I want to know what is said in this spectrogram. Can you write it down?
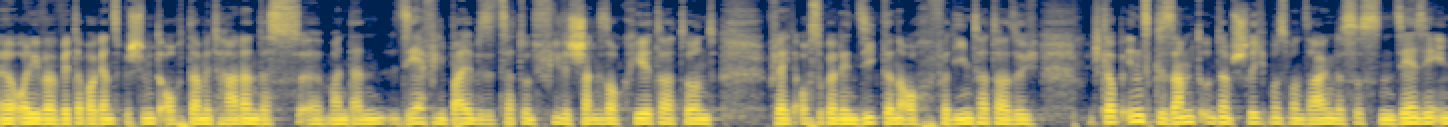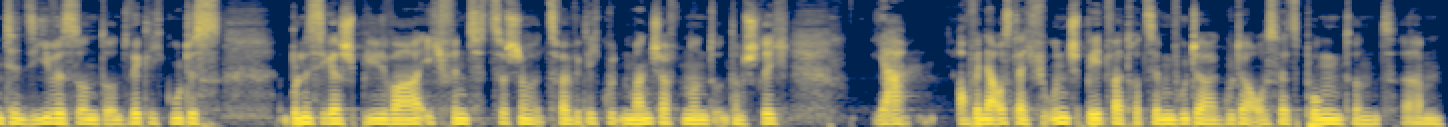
Äh, Oliver wird aber ganz bestimmt auch damit hadern, dass äh, man dann sehr viel Ballbesitz hatte und viele Chancen auch kreiert hatte und vielleicht auch sogar den Sieg dann auch verdient hatte. Also ich, ich glaube, insgesamt unterm Strich muss man sagen, dass es ein sehr, sehr intensives und, und wirklich gutes Bundesligaspiel war. Ich finde zwischen zwei wirklich guten Mannschaften und unterm Strich ja, auch wenn der Ausgleich für uns spät war, trotzdem ein guter, guter Auswärtspunkt und ähm,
